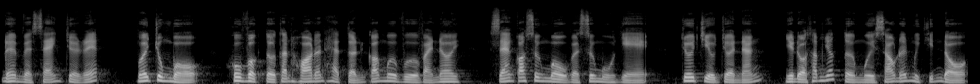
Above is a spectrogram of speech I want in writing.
đêm về sáng trời rét. Với Trung Bộ, khu vực từ Thanh Hóa đến Hà Tĩnh có mưa vừa vài nơi, sáng có sương mù và sương mù nhẹ, trưa chiều trời nắng, nhiệt độ thấp nhất từ 16 đến 19 độ,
